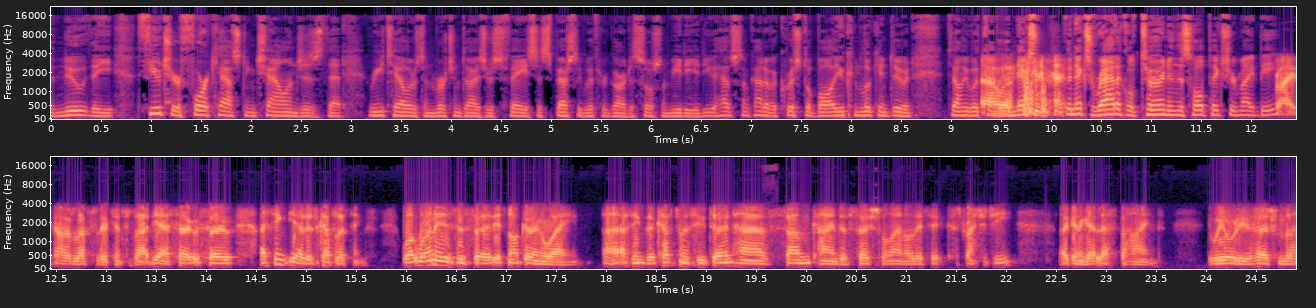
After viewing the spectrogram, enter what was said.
the new the future forecasting challenges that retailers and merchandisers face, especially with regard to social media? Do you have some kind of a crystal ball you can look into and tell me what kind oh, of the next the next radical turn in this whole picture might be? Right, I would love to look into that. Yeah, so so I think yeah, there's a couple of things. Well, one is is that it's not going away. Uh, I think that customers who don't have some kind of social analytic strategy are going to get left behind we already heard from the,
